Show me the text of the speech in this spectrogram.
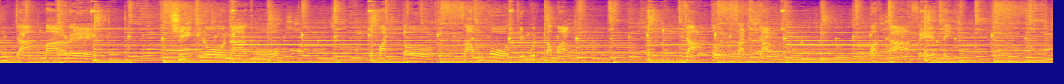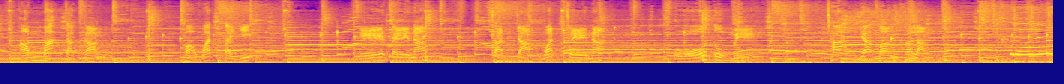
ปัญจมาเร ชิโนนาโถ ปัตโต สัมโพธิมุตตมัง จะตุสัจจังปกาเสติธรรมะจักกัง ปวัตตยิ เอเตนะ สัจจวัชเชนะโหตุเม ชะยะมังคลัง คือ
